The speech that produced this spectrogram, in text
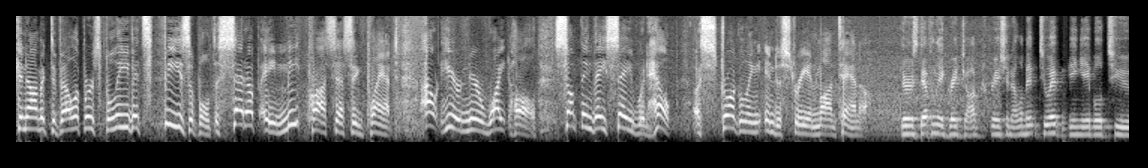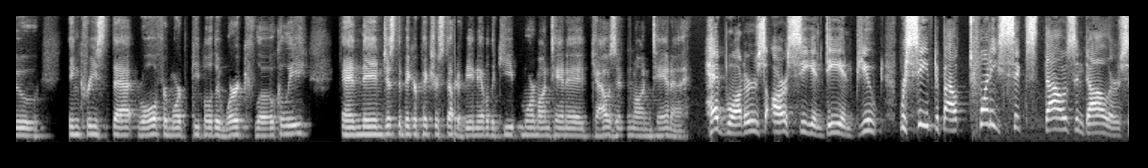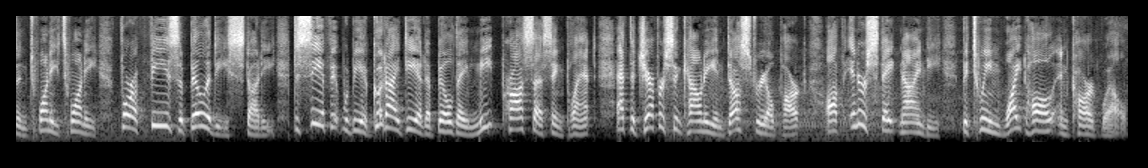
Economic developers believe it's feasible to set up a meat processing plant out here near Whitehall, something they say would help a struggling industry in Montana. There's definitely a great job creation element to it, being able to increase that role for more people to work locally. And then just the bigger picture stuff of being able to keep more Montana cows in Montana Headwaters RC&D in Butte received about $26,000 in 2020 for a feasibility study to see if it would be a good idea to build a meat processing plant at the Jefferson County Industrial Park off Interstate 90 between Whitehall and Cardwell.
